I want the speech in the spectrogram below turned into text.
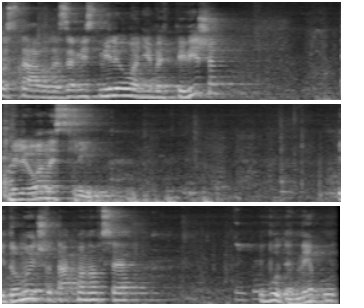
поставили замість мільйонів FPV-шок мільйони слів. І думають, що так воно все і буде. Не буде.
